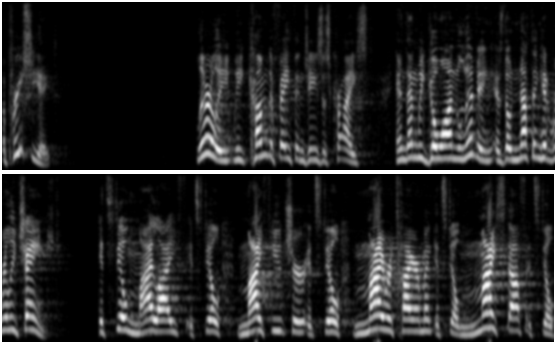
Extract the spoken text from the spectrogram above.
appreciate. Literally, we come to faith in Jesus Christ and then we go on living as though nothing had really changed. It's still my life. It's still my future. It's still my retirement. It's still my stuff. It's still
